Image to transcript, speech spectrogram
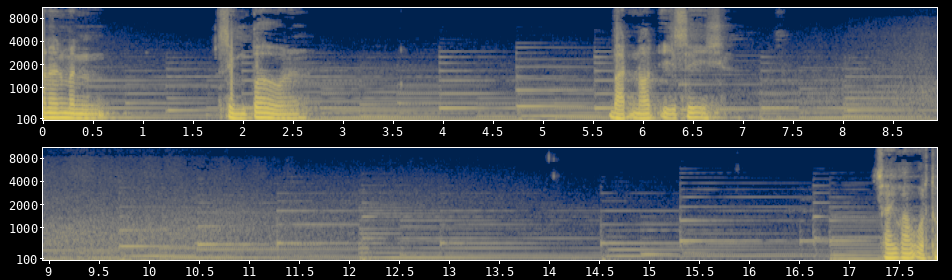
ราะนั้นมัน simple นะ but not easy ใช้ความอดท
